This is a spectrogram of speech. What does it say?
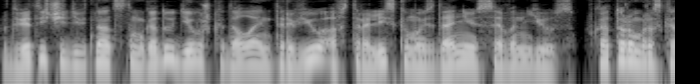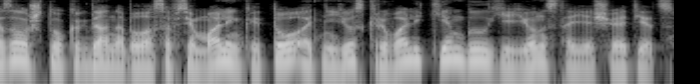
В 2019 году девушка дала интервью австралийскому изданию Seven News, в котором рассказала, что когда она была совсем маленькой, то от нее скрывали, кем был ее настоящий отец.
